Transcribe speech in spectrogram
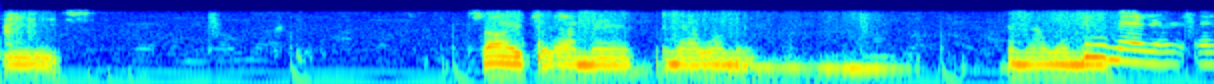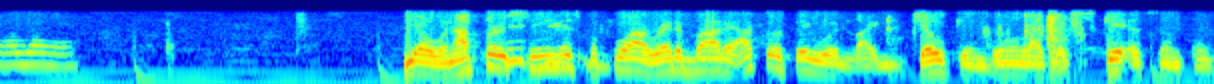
Jeez. Sorry to that man and that woman. And that woman. Two men and, a woman. Yo, when I first seen this before I read about it, I thought they were like joking, doing like a skit or something.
